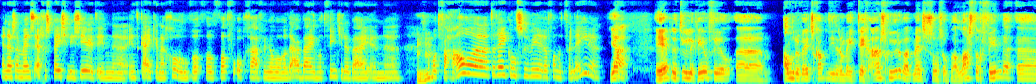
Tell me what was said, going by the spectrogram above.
En daar zijn mensen echt gespecialiseerd in, in het kijken naar, goh, wat, wat, wat voor opgravingen horen daarbij en wat vind je daarbij. En mm -hmm. om het verhaal te reconstrueren van het verleden. Ja, ja. je hebt natuurlijk heel veel andere wetenschappen die er een beetje tegenaan schuren, wat mensen soms ook wel lastig vinden. Uh,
